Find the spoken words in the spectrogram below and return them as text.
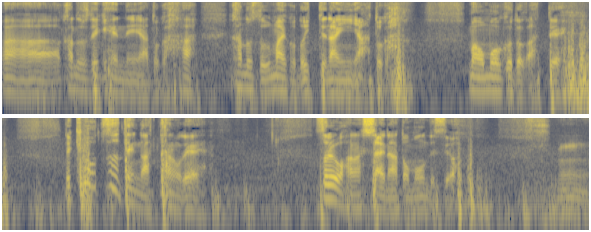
ああ、彼女できへんねんやとか、彼女とうまいこと言ってないんやとか、まあ思うことがあって、で、共通点があったので、それを話したいなと思うんですよ。うん。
